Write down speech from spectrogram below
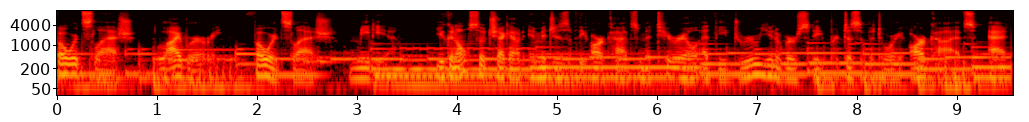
forward slash library forward slash media. You can also check out images of the archives material at the Drew University Participatory Archives at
